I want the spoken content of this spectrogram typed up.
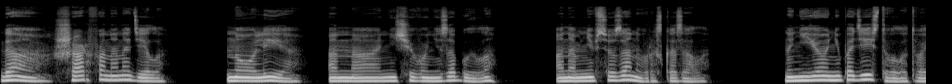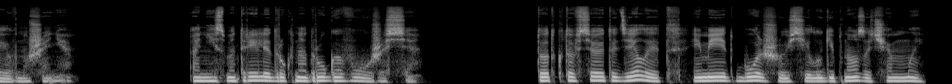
Да, шарф она надела. Но Лия, она ничего не забыла. Она мне все заново рассказала. На нее не подействовало твое внушение. Они смотрели друг на друга в ужасе. Тот, кто все это делает, имеет большую силу гипноза, чем мы.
